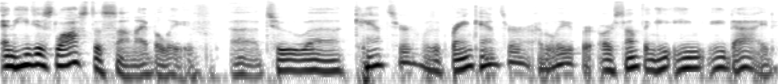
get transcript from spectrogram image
and he just lost a son, I believe, uh, to uh, cancer. Was it brain cancer? I believe, or, or something. He he he died,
